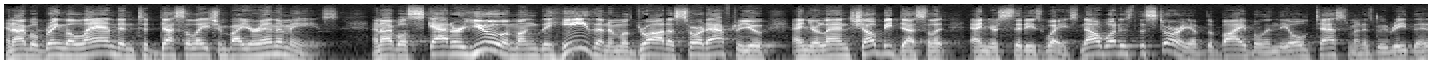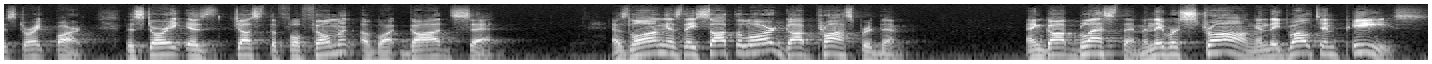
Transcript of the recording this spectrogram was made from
And I will bring the land into desolation by your enemies and I will scatter you among the heathen and will draw out a sword after you, and your land shall be desolate and your cities waste. Now, what is the story of the Bible in the Old Testament as we read the historic part? The story is just the fulfillment of what God said. As long as they sought the Lord, God prospered them. And God blessed them. And they were strong and they dwelt in peace.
